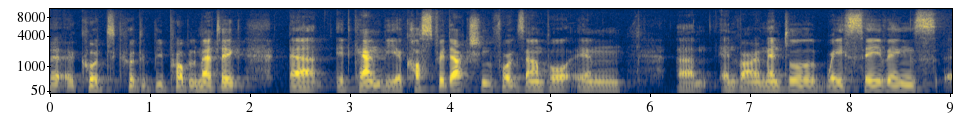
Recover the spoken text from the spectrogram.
uh, could could be problematic. Uh, it can be a cost reduction, for example, in um, environmental waste savings, uh,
